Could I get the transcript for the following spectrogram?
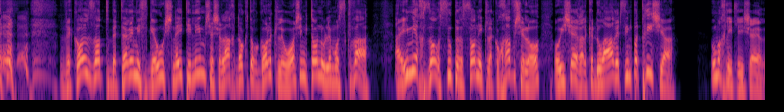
וכל זאת בטרם יפגעו שני טילים ששלח דוקטור גולק לוושינגטון ולמוסקבה. האם יחזור Supersonic לכוכב שלו, או יישאר על כדור הארץ עם פטרישיה? הוא מחליט להישאר.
